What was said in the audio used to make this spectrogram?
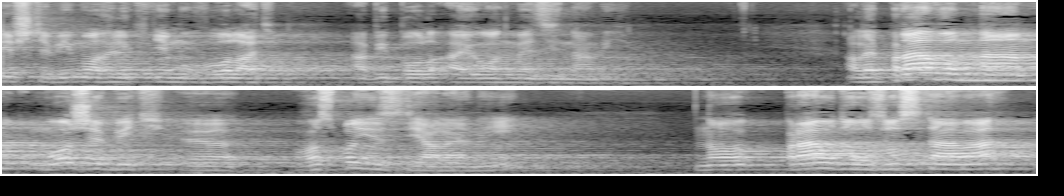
ešte by mohli k nemu volať, aby bol aj on medzi nami. Ale právom nám môže byť e, hospodin vzdialený, no pravdou zostáva,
